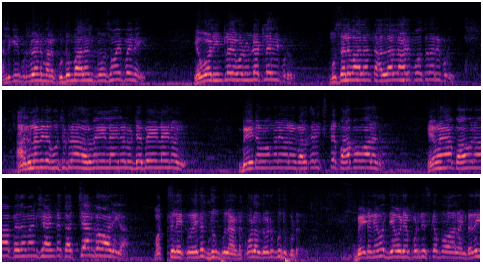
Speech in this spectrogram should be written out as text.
అందుకే ఇప్పుడు చూడండి మన కుటుంబాలను ధ్వంసం అయిపోయినాయి ఎవడు ఇంట్లో ఎవడు ఉండట్లేదు ఇప్పుడు. ముసలి వాళ్ళంతా అల్లల్లాడిపోతున్నారు ఇప్పుడు. అరుగుల మీద కూర్చుంటున్నారు అరవై ఏళ్ళు అయిన వాళ్ళు డెబ్బై ఏళ్ళు అయిన వాళ్ళు. బయట వంగనే ఎవరైనా వలకరిస్తే పాపం వాళ్ళను. ఏమయ్యా బాగున్నావా పెద్ద మనిషి అంటే చచ్చా అనుకోవాడిగా మొత్తం ఎక్కువైతే దుంకులాట కోళ్ళతోటి గుద్దుకుంటుంది. బయటనేమో దేవుడు ఎప్పుడు తీసుకుపోవాలంటది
